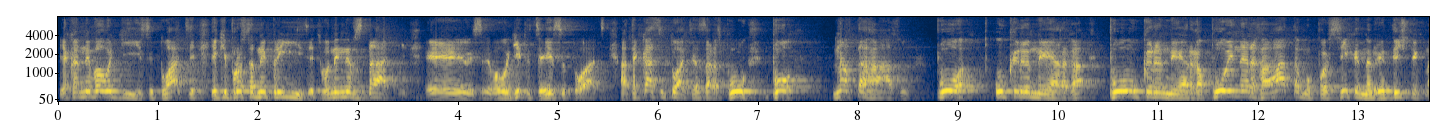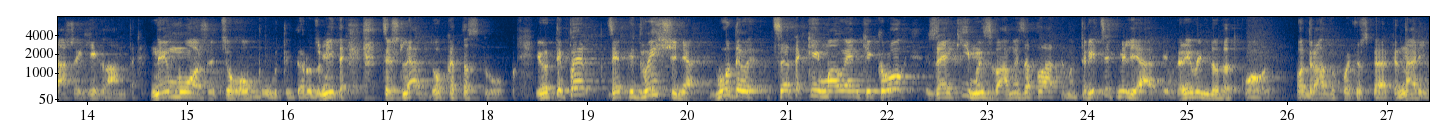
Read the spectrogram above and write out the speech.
Яка не володіє ситуацією, які просто не приїздять, вони не здатні е, володіти цією ситуацією. А така ситуація зараз по, по Нафтогазу, по Укренерго, по Укренерго, по енергоатому, по всіх енергетичних наших гігантах. Не може цього бути. Розумієте? Це шлях до катастрофи. І от тепер це підвищення буде це такий маленький крок, за який ми з вами заплатимо 30 мільярдів гривень додатково. Одразу хочу сказати на рік.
